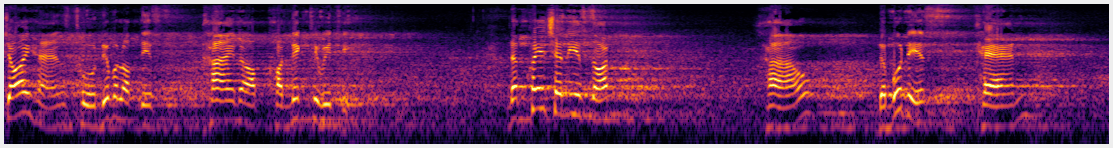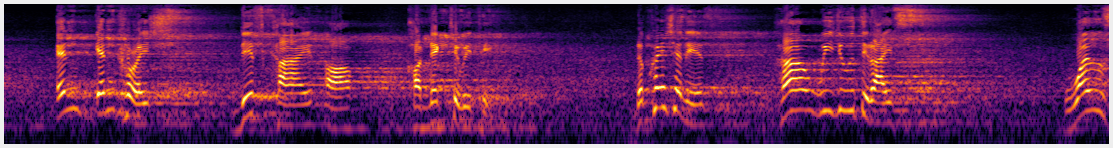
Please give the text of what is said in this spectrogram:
join hands to develop this kind of connectivity. The question is not how the Buddhists can en- encourage this kind of connectivity. The question is how we utilize once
